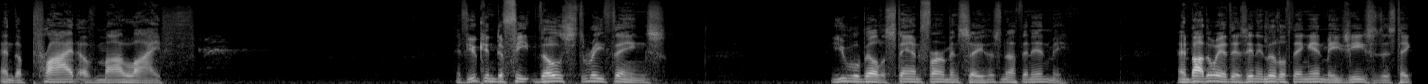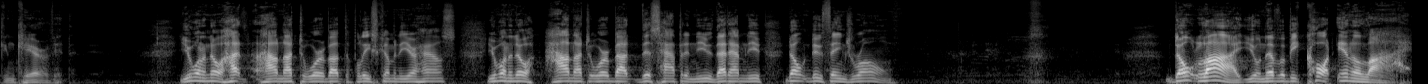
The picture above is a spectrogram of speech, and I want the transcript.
and the pride of my life. If you can defeat those three things, you will be able to stand firm and say, There's nothing in me. And by the way, if there's any little thing in me, Jesus is taking care of it. You want to know how, how not to worry about the police coming to your house? You want to know how not to worry about this happening to you, that happening to you? Don't do things wrong. Don't lie. You'll never be caught in a lie.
